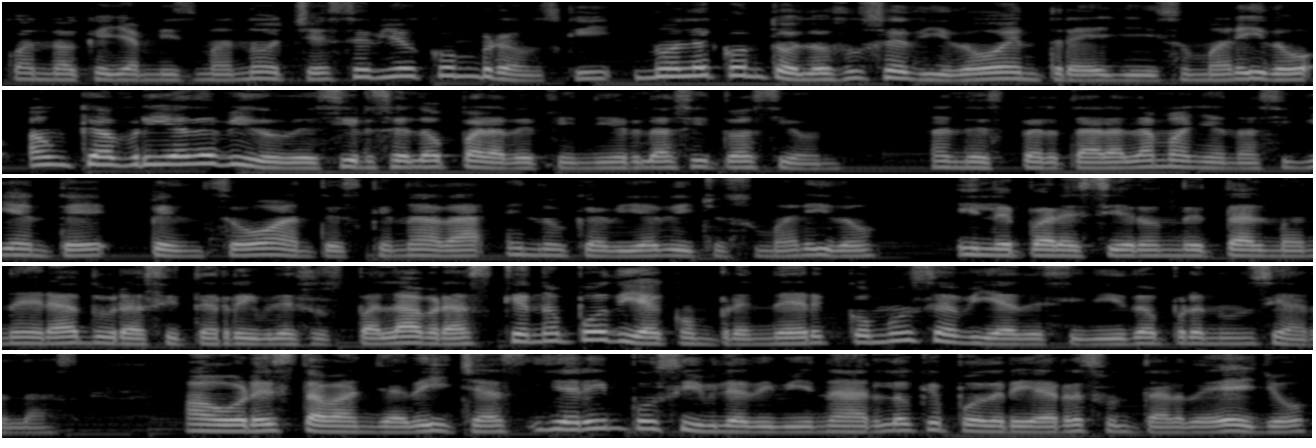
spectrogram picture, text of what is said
Cuando aquella misma noche se vio con Bronsky, no le contó lo sucedido entre ella y su marido, aunque habría debido decírselo para definir la situación. Al despertar a la mañana siguiente, pensó antes que nada en lo que había dicho su marido, y le parecieron de tal manera duras y terribles sus palabras que no podía comprender cómo se había decidido a pronunciarlas. Ahora estaban ya dichas y era imposible adivinar lo que podría resultar de ello,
